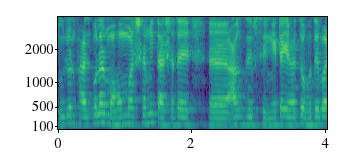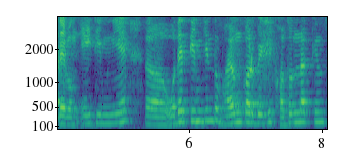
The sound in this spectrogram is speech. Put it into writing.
দুজন ফাস্ট বোলার মোহাম্মদ শামি, তার সাথে আকসদীপ সিং। এটাই হয়তো হতে পারে এবং এই টিম নিয়ে ওদের টিম কিন্তু ভয়ঙ্কর বেশি, খতরনাক কিন্তু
